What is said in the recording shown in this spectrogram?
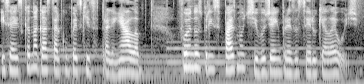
e se arriscando a gastar com pesquisas para ganhá-la foi um dos principais motivos de a empresa ser o que ela é hoje.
